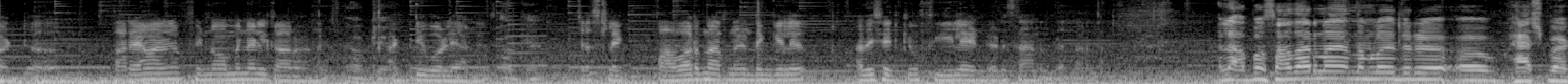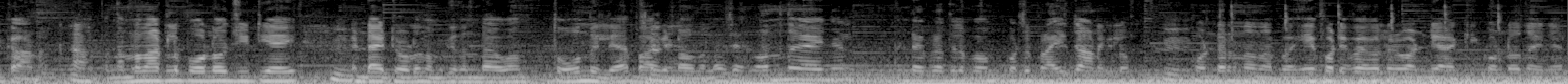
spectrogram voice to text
ബട്ട് പറയാൻ ഫിനോമിനൽ കാറാണ് അടിപൊളിയാണ്. ജസ്റ്റ് ലൈക്ക് പവർ എന്ന് പറഞ്ഞിട്ടുണ്ടെങ്കിൽ അത് ശരിക്കും ഫീൽ ചെയ്യേണ്ട ഒരു സാധനം തന്നെയാണ്. അല്ല അപ്പോൾ സാധാരണ നമ്മൾ ഇതൊരു ഹാഷ് ബാക്ക് ആണ്. നമ്മുടെ നാട്ടിൽ പോലോ ജി ടി ഐ. ഉണ്ടായിട്ടുള്ളൂ. നമുക്ക് ഉണ്ടാവാൻ തോന്നില്ല. ബാക്കി ഉണ്ടാവുന്നില്ല പക്ഷെ വന്നു കഴിഞ്ഞാൽ എന്റെ അഭിപ്രായത്തിൽ ഇപ്പൊ കുറച്ച് പ്രൈസ്ഡ് ആണെങ്കിലും കൊണ്ടുവരുന്ന കൊണ്ടുവരുന്നതാണ്. അപ്പോൾ എ ഫോർട്ടി ഫൈവ് ഒരു വണ്ടി ആക്കി കൊണ്ടുവന്നു കഴിഞ്ഞാൽ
